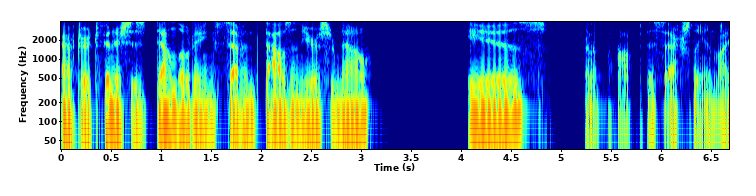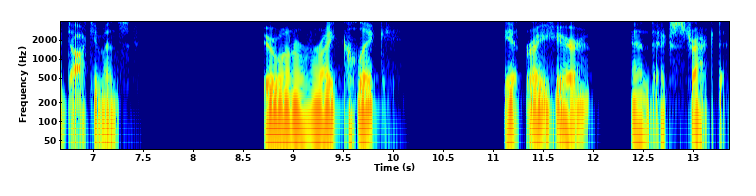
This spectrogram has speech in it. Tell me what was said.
after it finishes downloading 7,000 years from now, is I'm going to pop this actually in my documents. You're going to right click it right here and extract it.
